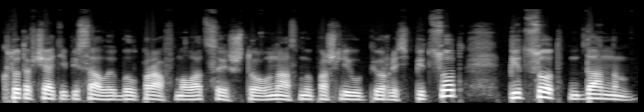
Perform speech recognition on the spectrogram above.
Кто-то в чате писал и был прав, молодцы, что у нас мы пошли, уперлись в 500. 500 в данном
